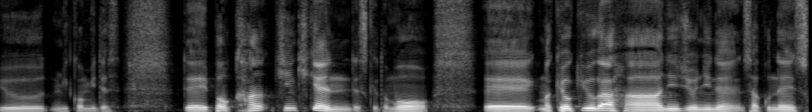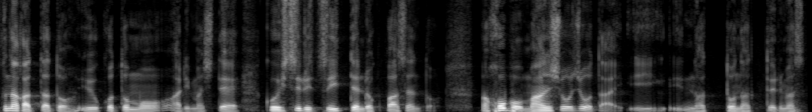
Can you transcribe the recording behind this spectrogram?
いう見込みです。で、一方、近畿圏ですけども、えー、まあ、供給が22年、昨年少なかったということもありまして、空室率1.6%、まあ、ほぼ満床状態となっております。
